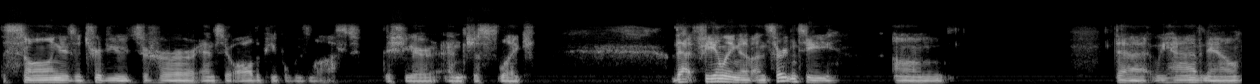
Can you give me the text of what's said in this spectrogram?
the song is a tribute to her and to all the people we've lost this year. And just like that feeling of uncertainty um, that we have now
